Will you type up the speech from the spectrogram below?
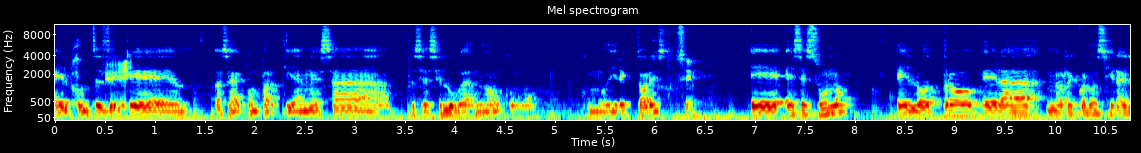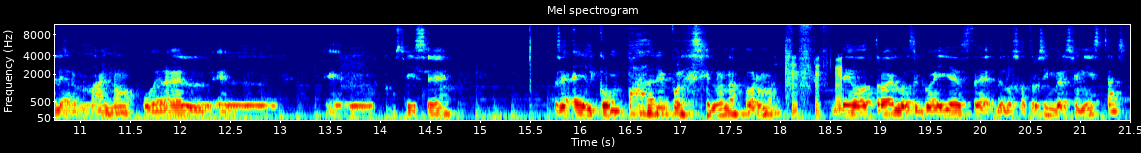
El punto es de que, o sea, compartían esa, pues ese lugar, ¿no? Como, como directores. Sí. Eh, ese es uno. El otro era, no recuerdo si era el hermano o era el, el, el ¿cómo se dice? O sea, el compadre, por decirlo de una forma, de otro de los güeyes de, de los otros inversionistas.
